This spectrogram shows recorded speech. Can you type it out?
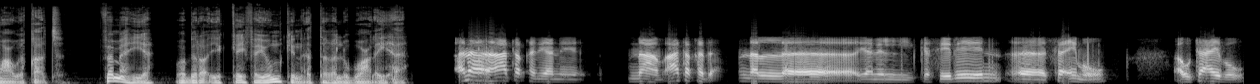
معوقات. فما هي؟ وبرأيك كيف يمكن التغلب عليها؟ أنا أعتقد يعني نعم أعتقد أن يعني الكثيرين آه، سئموا أو تعبوا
